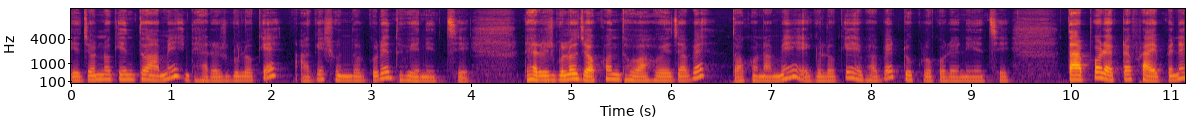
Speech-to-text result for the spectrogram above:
এজন্য কিন্তু আমি ঢ্যাঁড়সগুলোকে আগে সুন্দর করে ধুয়ে নিচ্ছি। ঢ্যাঁড়সগুলো যখন ধোয়া হয়ে যাবে তখন আমি এগুলোকে এভাবে টুকরো করে নিয়েছি। তারপর একটা ফ্রাই প্যানে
